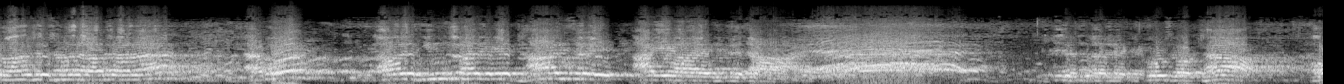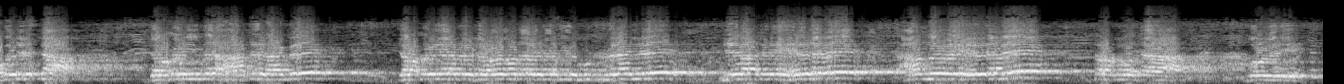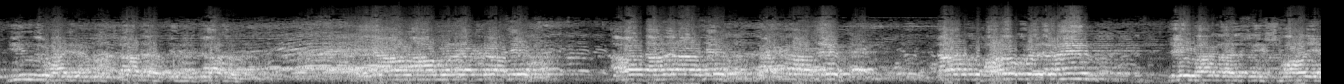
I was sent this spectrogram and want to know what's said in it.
মানুষের সঙ্গে দাঁড়াতে পারে না এখন আমাদের হিন্দু ভাইকে ঢাল হিসেবে আগে বাড়ায় দিতে চায় এটি হচ্ছে তাদের একটি কৌশল খেলা অপচেষ্টা যখনই তারা হাতে থাকবে, যখনই আপনার জনগণের কাছে মুখ ফেরা দিবে, নির্বাচনে হেরে যাবে, আন্দোলনে হেরে যাবে, তখন তারা বলবে যে, হিন্দু আমার দাদারা আছে, তারা খুব ভালো করে জানেন যে এই বাংলাদেশের সমাজে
